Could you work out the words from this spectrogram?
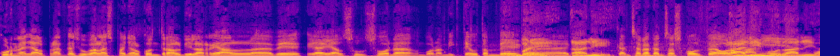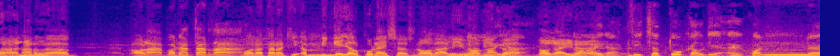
Cornellà al Prat que juga l'Espanyol contra el Villarreal B que ja hi ha el Solsona, un bon amic teu Andreu també, Hombre, que, Dani. que, que em sembla que ens escolta. Hola, ànimo, Dani. Dani, bona ànimo. tarda. Hola, bona tarda. Bona tarda. Aquí, en Minguella el coneixes, no, Dani? No una gaire, mica? No gaire. No gaire. Fixa't tu que el dia, eh, quan eh,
